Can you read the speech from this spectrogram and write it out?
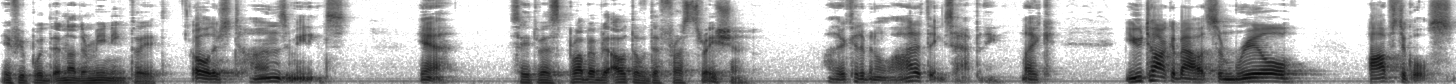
if you put another meaning to it. Oh, there's tons of meanings. Yeah. So it was probably out of the frustration. Well, there could have been a lot of things happening. Like, you talk about some real obstacles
